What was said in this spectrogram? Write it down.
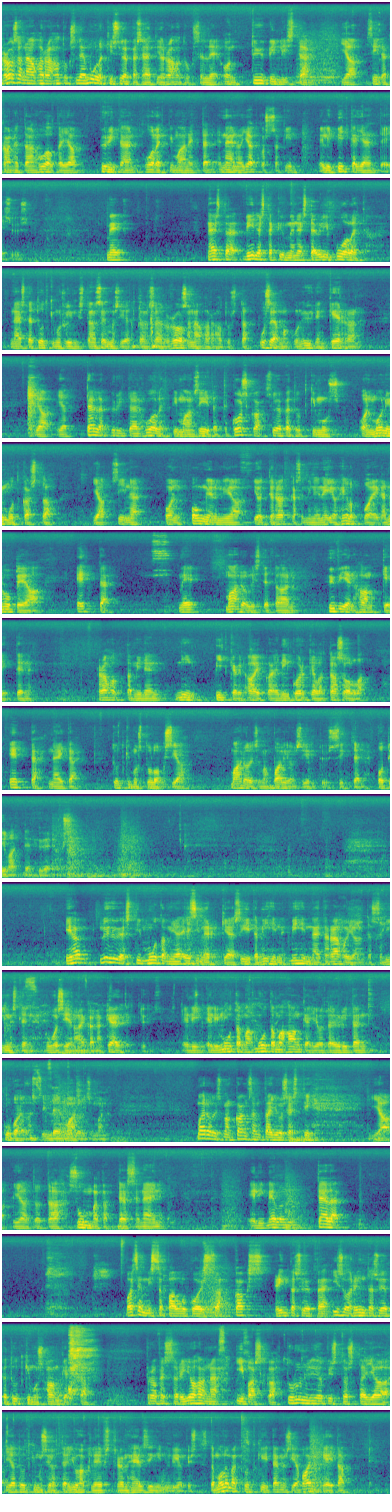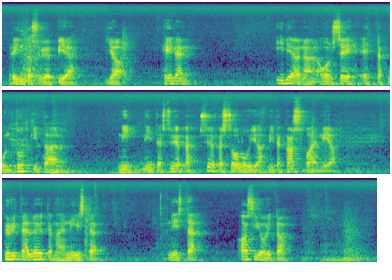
Roosanauha-rahoitukselle ja muullekin syöpäsäätiön rahoitukselle on tyypillistä ja siitä kannetaan huolta ja pyritään huolehtimaan, että näin on jatkossakin, eli pitkäjänteisyys. Me Näistä 50 yli puolet näistä tutkimusryhmistä on sellaisia, jotka on saanut Roosanauha-rahoitusta useamman kuin yhden kerran. Ja, ja tällä pyritään huolehtimaan siitä, että koska syöpätutkimus on monimutkaista ja siinä on ongelmia, joiden ratkaiseminen ei ole helppoa eikä nopeaa, että me mahdollistetaan hyvien hankkeiden rahoittaminen niin pitkän aikaa ja niin korkealla tasolla, että näitä tutkimustuloksia mahdollisimman paljon siirtyy sitten potilaiden hyödyksi. Ihan lyhyesti muutamia esimerkkejä siitä, mihin, mihin näitä rahoja on tässä viimeisten vuosien aikana käytetty. Eli, eli muutama, muutama hanke, joita yritän kuvailla silleen mahdollisimman, mahdollisimman kansantajuisesti ja, ja tota, summata tässä näin. Eli meillä on täällä vasemmissa pallukoissa kaksi rintasyöpää, isoa rintasyöpätutkimushanketta. Professori Johanna Ivaska Turun yliopistosta ja, ja tutkimusjohtaja Juha Klevström Helsingin yliopistosta. Molemmat tutkii tämmöisiä vaikeita rintasyöpiä ja heidän ideanaan on se, että kun tutkitaan niitä syöpä, syöpäsoluja, niitä kasvaimia, pyritään löytämään niistä, niistä asioita,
